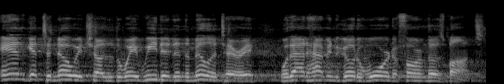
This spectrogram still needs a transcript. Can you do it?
and get to know each other the way we did in the military without having to go to war to form those bonds.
